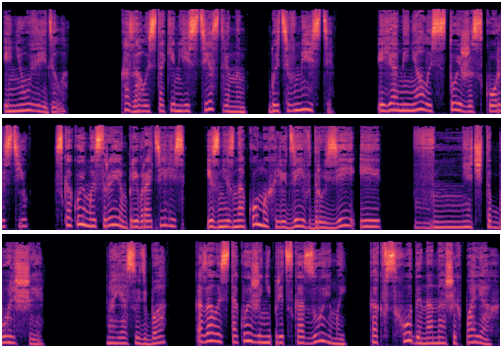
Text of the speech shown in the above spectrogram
и не увидела. Казалось таким естественным быть вместе, и я менялась с той же скоростью, с какой мы с Рэем превратились из незнакомых людей в друзей и в нечто большее. Моя судьба казалась такой же непредсказуемой, как всходы на наших полях.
